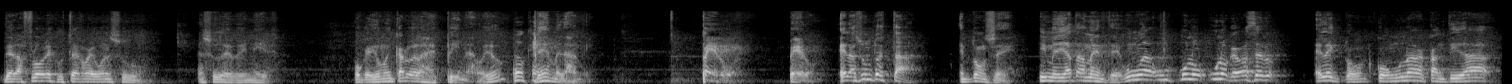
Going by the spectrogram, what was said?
de las flores que usted regó en su, en su devenir. Porque yo me encargo de las espinas, ¿oye? Okay. Déjenmelas a mí. Pero, pero, el asunto está, entonces, inmediatamente, uno, uno, que va a ser electo con una cantidad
